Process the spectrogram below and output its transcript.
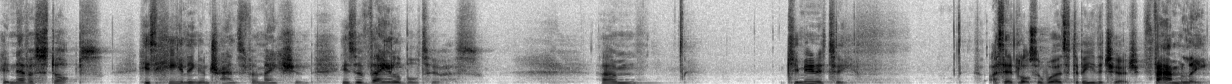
It never stops. His healing and transformation is available to us. Um, community. I said lots of words to be the church. Family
